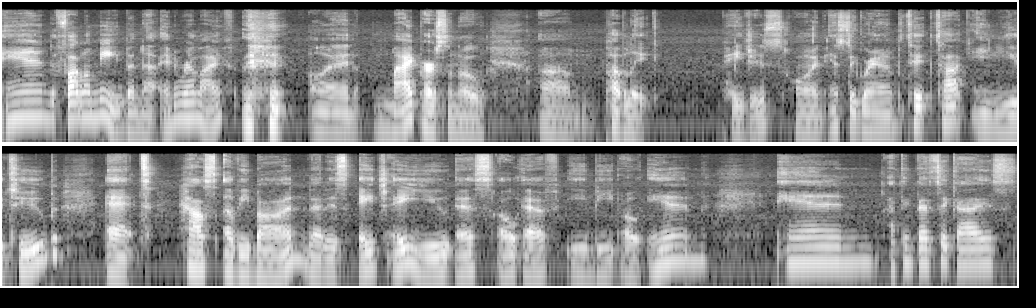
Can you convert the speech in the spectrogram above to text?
And follow me, but not in real life, on my personal um, public pages on Instagram, TikTok, and YouTube at House of Ebon. That is H A U S O F E B O N. And I think that's it, guys.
